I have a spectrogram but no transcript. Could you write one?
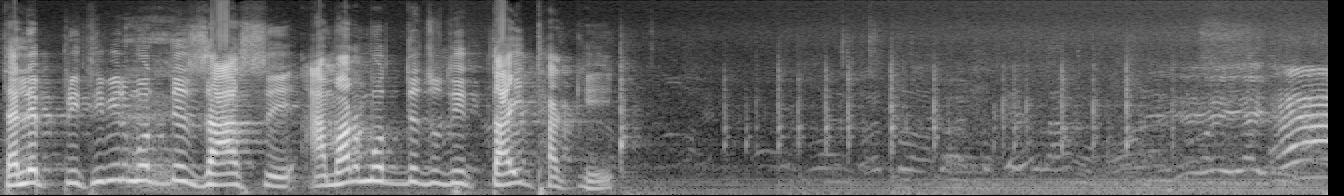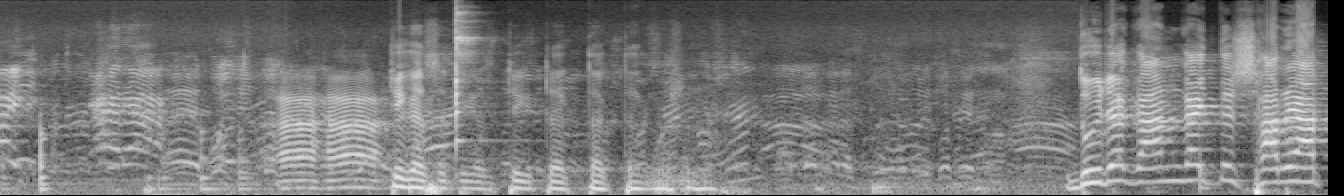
তাহলে পৃথিবীর মধ্যে যা আছে, আমার মধ্যে যদি তাই থাকে, ঠিক আছে ঠিক আছে, ঠিক, থাক থাক থাক, বসে। দুইটা গান গাইতে সাড়ে আট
